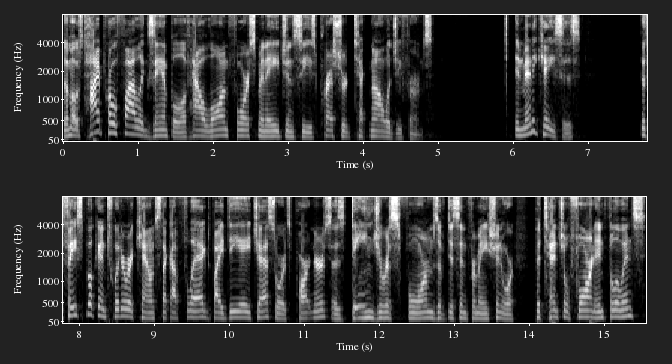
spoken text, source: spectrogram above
The most high profile example of how law enforcement agencies pressured technology firms. In many cases, the Facebook and Twitter accounts that got flagged by DHS or its partners as dangerous forms of disinformation or potential foreign influence,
